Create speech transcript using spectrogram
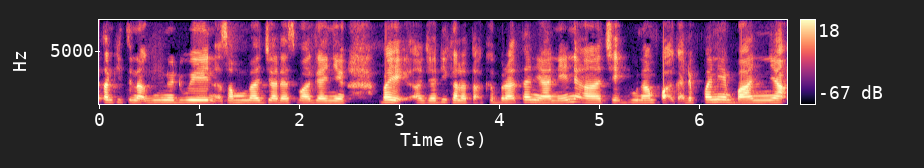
datang kita nak guna duit, nak sambung belajar dan sebagainya. Baik, uh, jadi kalau tak keberatan ya Anin, uh, cikgu nampak kat depan ni banyak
